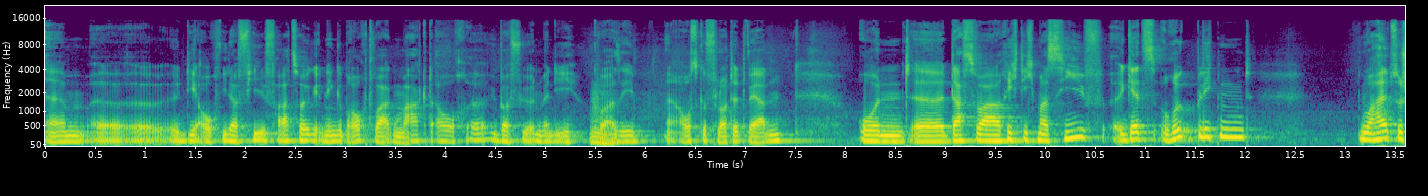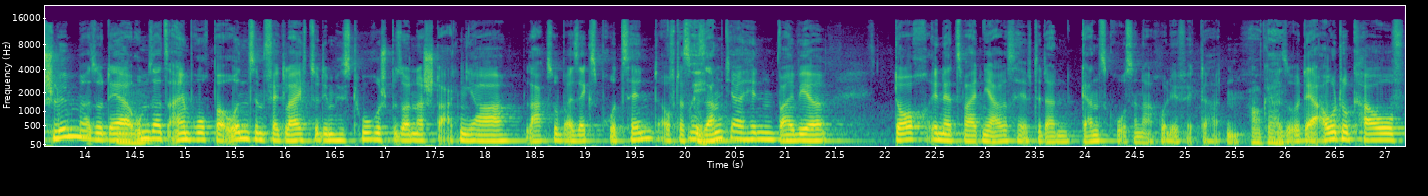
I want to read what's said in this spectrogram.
ähm, äh, die auch wieder viel Fahrzeuge in den Gebrauchtwagenmarkt auch äh, überführen, wenn die mhm. quasi äh, ausgeflottet werden. Und äh, das war richtig massiv. Jetzt rückblickend nur halb so schlimm. Also der mhm. Umsatzeinbruch bei uns im Vergleich zu dem historisch besonders starken Jahr lag so bei 6 Prozent auf das Ui. Gesamtjahr hin, weil wir doch in der zweiten Jahreshälfte dann ganz große Nachholeffekte hatten. Okay. Also der Autokauf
